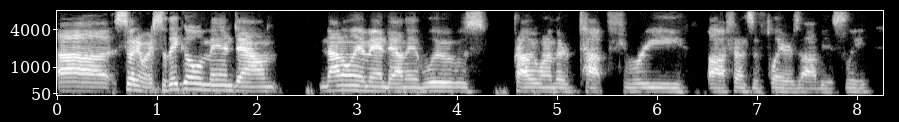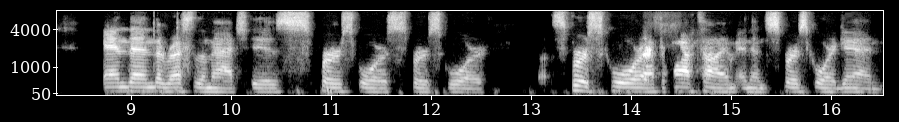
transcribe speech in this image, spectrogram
Uh, so anyway, so they go a man down. Not only a man down, they lose probably one of their top three offensive players, obviously. And then the rest of the match is Spurs score, Spurs score, Spurs score after halftime, and then Spurs score again.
